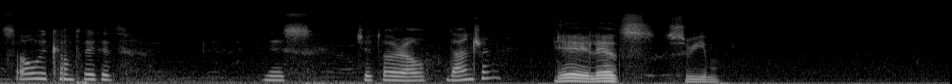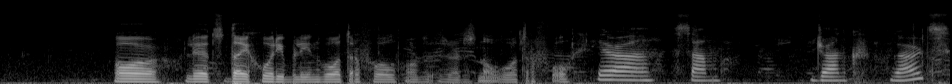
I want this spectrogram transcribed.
So we completed this tutorial dungeon. Yeah, let's swim. Or let's die horribly in waterfall. Or th- there's no waterfall. Here are some drunk guards.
